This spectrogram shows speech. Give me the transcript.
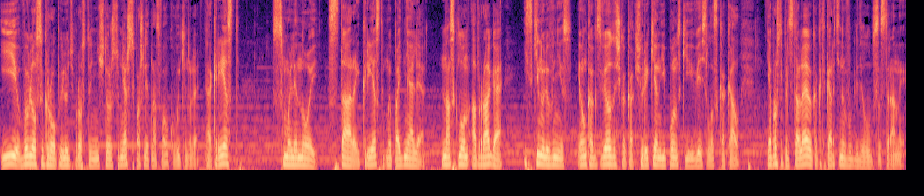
и вывалился гроб, и люди просто, ничтоже сумняшися, пошли это на свалку, выкинули. А крест смоляной, старый крест мы подняли на склон оврага и скинули вниз. И он как звездочка, как сюрикен японский весело скакал. Я просто представляю, как эта картина выглядела бы со стороны.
